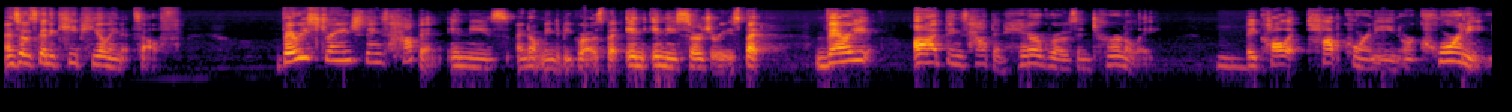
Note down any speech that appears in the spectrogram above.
And so it's going to keep healing itself. Very strange things happen in these, I don't mean to be gross, but in, in these surgeries, but very odd things happen. Hair grows internally. Mm. They call it popcorning or corning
